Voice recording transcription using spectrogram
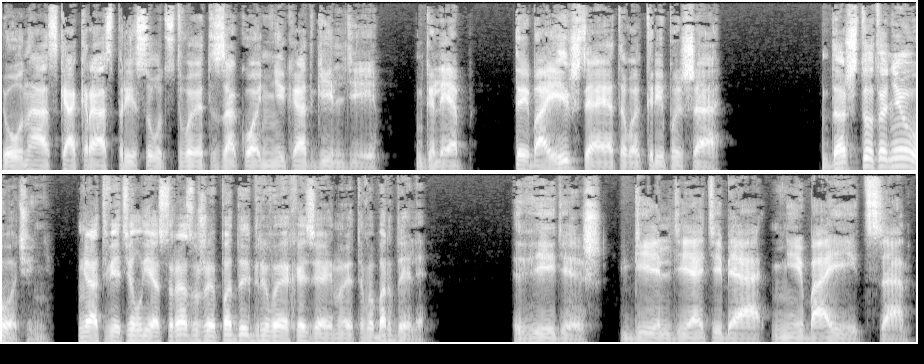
У нас как раз присутствует законник от гильдии. Глеб, ты боишься этого крепыша?» «Да что-то не очень», — ответил я сразу же, подыгрывая хозяину этого борделя. «Видишь, гильдия тебя не боится.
